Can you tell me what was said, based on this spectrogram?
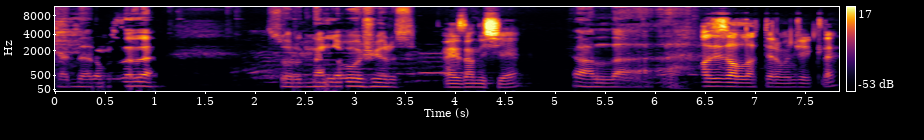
Kendi aramızda da sorunlarla boğuşuyoruz. Ezan işi. Allah. Aziz Allah derim öncelikle.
